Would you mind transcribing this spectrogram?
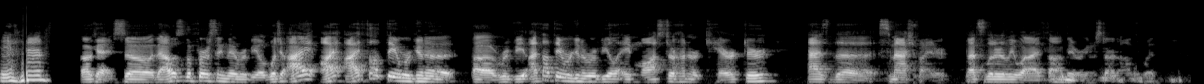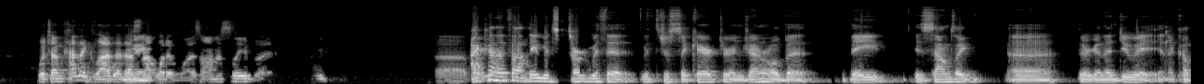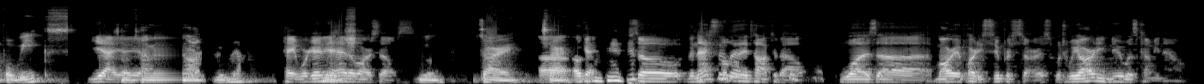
Mhm. Okay, so that was the first thing they revealed, which I I, I thought they were gonna uh, reveal. I thought they were gonna reveal a Monster Hunter character as the Smash Fighter. That's literally what I thought they were gonna start off with. Which I'm kind of glad that that's not what it was, honestly. But uh, I kind of thought they would start with it with just a character in general, but they it sounds like uh they're gonna do it in a couple weeks, yeah, yeah, yeah. sometime in October. Hey, we're getting ahead of ourselves. Sorry, Uh, sorry. okay, so the next thing that they talked about was uh, Mario Party Superstars, which we already knew was coming out.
